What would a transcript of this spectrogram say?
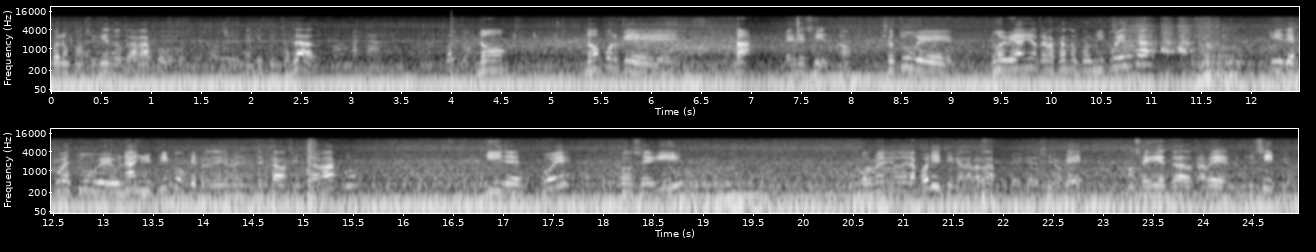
fueron consiguiendo trabajo en distintos lados. No, no porque, va, es decir, no. Yo tuve nueve años trabajando por mi cuenta y después tuve un año y pico que prácticamente estaba sin trabajo y después conseguí, por medio de la política, la verdad, porque hay que decir lo que es, conseguí entrar otra vez en el municipio.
